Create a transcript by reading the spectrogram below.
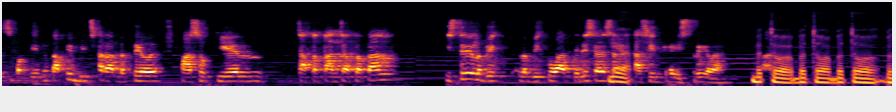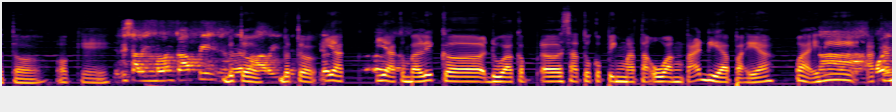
seperti itu, tapi bicara detail masukin catatan-catatan istri lebih lebih kuat. Jadi saya yeah. kasih ke istri lah. Betul betul betul betul. Oke. Okay. jadi saling melengkapi. Betul betul. Iya iya kembali ke dua ke, uh, satu keping mata uang tadi ya pak ya. Wah ini nah, akan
